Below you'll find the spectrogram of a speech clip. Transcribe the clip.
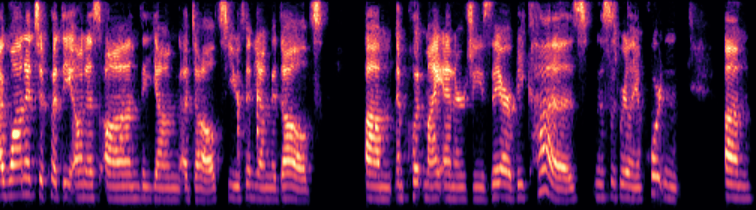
I wanted to put the onus on the young adults, youth and young adults, um, and put my energies there because this is really important. Um,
